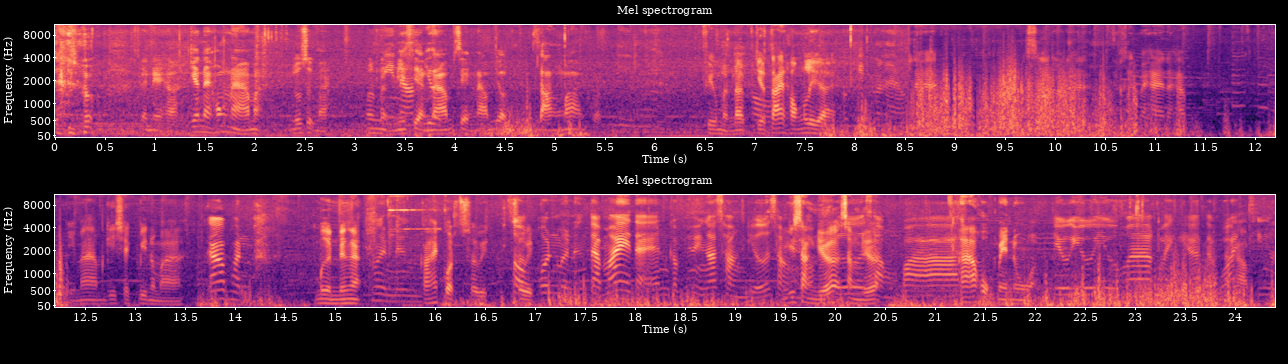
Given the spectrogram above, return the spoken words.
ทัวร์ด้วยนะเกจเป็นไงคะเกจในห้องน้ำอะ รู้สึกไหมมันเหมือนมีมีน้ำเสียงหยด น้ำเสียงน้ำหยดดังมากแบบดีมากฟิลเหมือนแบบอยู่ใต้ท้องเรือเขาคิดมาแล้ว นะฮะเสื้อนี้นะฮะขึ้นไปให้นะครับดีมากเมื่อกี้เช็คบินออกมา9,000บาทหมื่นหนึ่งอะหมื่นหนึ่งก็ให้กดสวิตช์สสองวิตช์ คนหมื่นหนึ่งแต่ไม่แต่แอนกับพี่เมงก็สั่งเยอะสั่งนี่สั่งเยอะสั่งเยอะ สั่งปลาห้าหกเมนูอะ เยอะเยอะเยอะมากอะไรเงี้ยแต่ว่าครับ จริงๆห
